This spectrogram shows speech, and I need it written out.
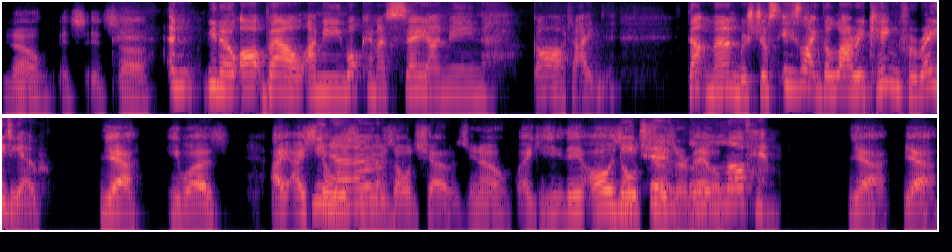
you know it's it's uh And, you know, Art Bell, I mean, what can I say? I mean, God, I that man was just he's like the Larry King for radio. yeah he was. I I still listen to his old shows. You know like he they all his old shows are available. Love him. Yeah, yeah.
